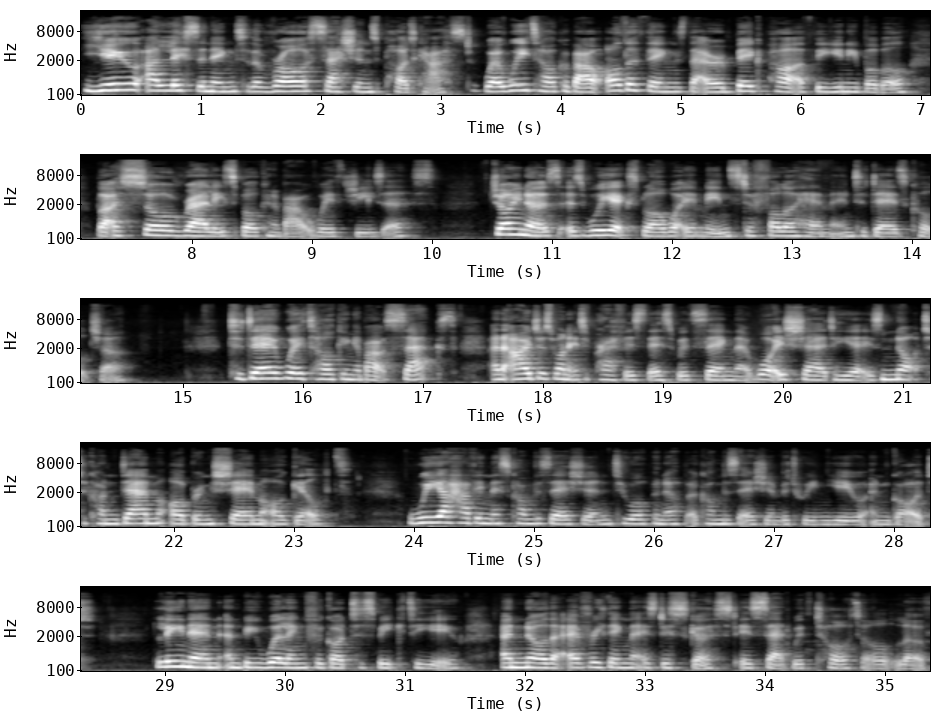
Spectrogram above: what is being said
You are listening to the Raw Sessions podcast, where we talk about all the things that are a big part of the uni bubble but are so rarely spoken about with Jesus. Join us as we explore what it means to follow him in today's culture. Today, we're talking about sex, and I just wanted to preface this with saying that what is shared here is not to condemn or bring shame or guilt. We are having this conversation to open up a conversation between you and God. Lean in and be willing for God to speak to you, and know that everything that is discussed is said with total love.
